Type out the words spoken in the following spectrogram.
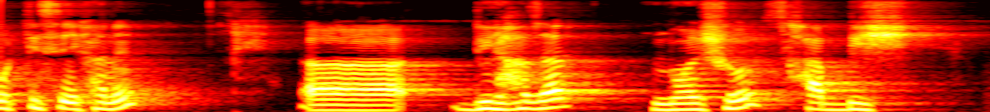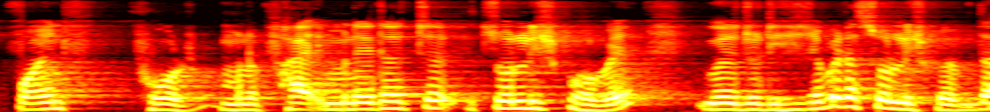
করতেছে এখানে দুই হাজার নয়শো ছাব্বিশ পয়েন্ট ফোর মানে ফাইভ মানে এটা হচ্ছে চল্লিশ হবে ইউএসডিটি হিসাবে, এটা চল্লিশ হবে। তা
